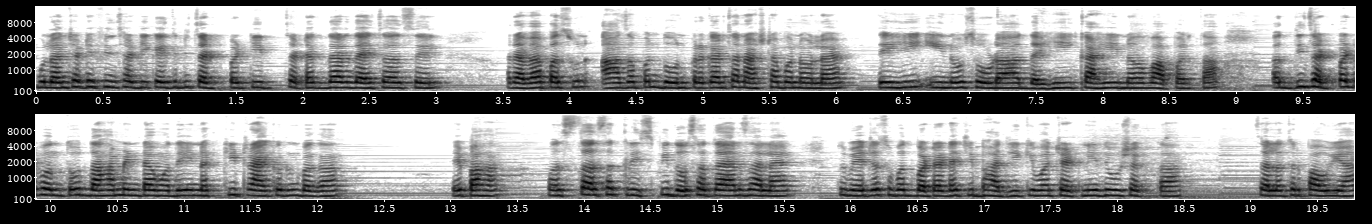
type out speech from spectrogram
मुलांच्या टिफिनसाठी काहीतरी चटपटीत चटकदार द्यायचं असेल. रव्यापासून आज आपण दोन प्रकारचा नाश्ता बनवला आहे तेही इनो सोडा दही काही न वापरता. अगदी झटपट बनतो. दहा मिनटामध्ये नक्की ट्राय करून बघा. हे पहा मस्त असा क्रिस्पी डोसा तयार झाला आहे तुम्ही याच्यासोबत बटाट्याची भाजी किंवा चटणी देऊ शकता. चला तर पाहूया.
